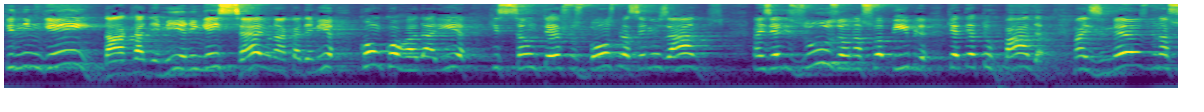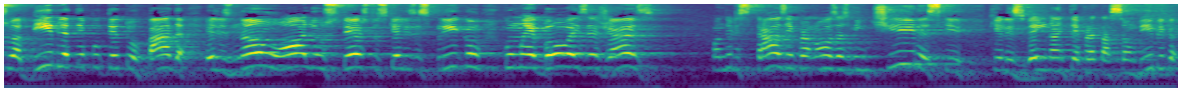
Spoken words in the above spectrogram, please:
que ninguém da academia, ninguém sério na academia, concordaria que são textos bons para serem usados. Mas eles usam na sua Bíblia, que é deturpada. Mas mesmo na sua Bíblia deturpada, eles não olham os textos que eles explicam com uma boa exegese. Quando eles trazem para nós as mentiras que, que eles veem na interpretação bíblica,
